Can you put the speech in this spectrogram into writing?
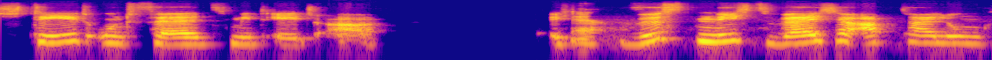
steht und fällt mit HR. Ich ja. wüsste nicht, welche Abteilung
